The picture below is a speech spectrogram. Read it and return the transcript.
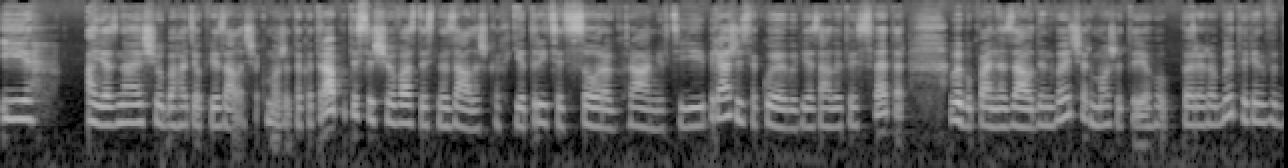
І а я знаю, що у багатьох в'язалочок може таке трапитися, що у вас десь на залишках є 30-40 грамів цієї пряжі, з якої ви в'язали той светр. Ви буквально за один вечір можете його переробити. Він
